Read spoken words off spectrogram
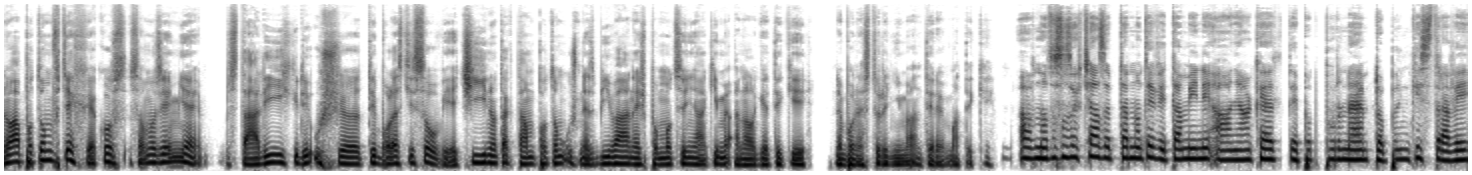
No a potom v těch jako samozřejmě stádiích, kdy už eh, ty bolesti jsou větší, no tak tam potom už nezbývá, než pomoci nějakými analgetiky nebo nesteroidními antirevmatiky. A na to jsem se chtěla zeptat na ty vitamíny a nějaké ty podpůrné doplňky stravy.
